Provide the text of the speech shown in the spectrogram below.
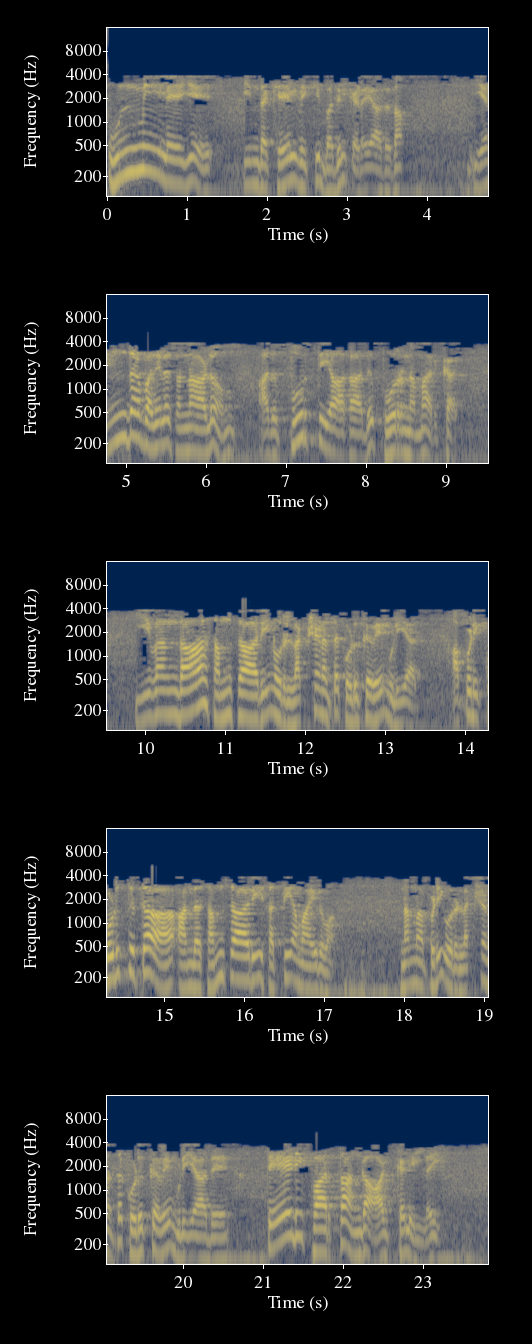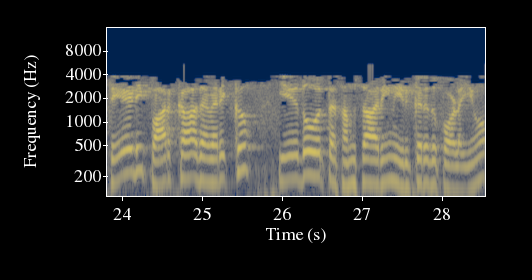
உண்மையிலேயே இந்த கேள்விக்கு பதில் கிடையாதுதான். எந்த பதில சொன்னாலும் அது பூர்த்தி ஆகாது பூர்ணமா இருக்காது. இவன்தான் சம்சாரின்னு ஒரு லட்சணத்தை கொடுக்கவே முடியாது. அப்படி கொடுத்துட்டா அந்த சம்சாரி சத்தியமாயிருவான். நம்ம அப்படி ஒரு லட்சணத்தை கொடுக்கவே முடியாது. தேடி பார்த்தா அங்க ஆட்கள் இல்லை. தேடி பார்க்காத வரைக்கும் ஏதோ ஒருத்த சம்சாரின்னு இருக்கிறது போலையும்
